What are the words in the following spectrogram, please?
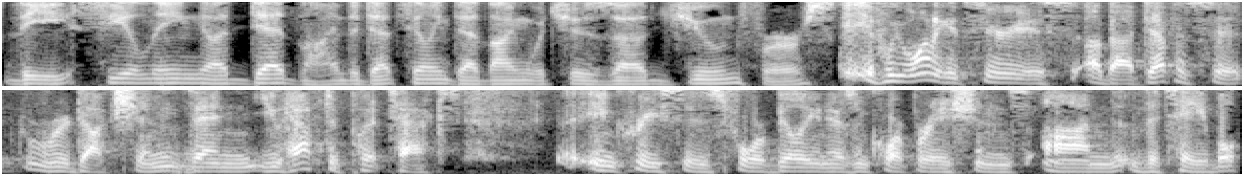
the ceiling uh, deadline, the debt ceiling deadline, which is uh, June 1st. If we want to get serious about deficit reduction, then you have to put tax increases for billionaires and corporations on the table.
